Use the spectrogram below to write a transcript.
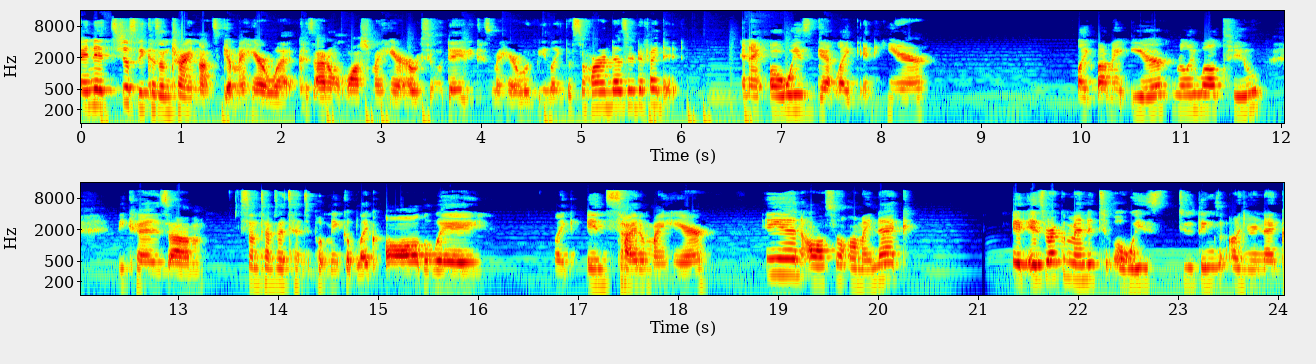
And it's just because I'm trying not to get my hair wet because I don't wash my hair every single day because my hair would be like the Saharan desert if I did. And I always get like in here, like by my ear really well too, because um, sometimes I tend to put makeup like all the way like inside of my hair and also on my neck. It is recommended to always do things on your neck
